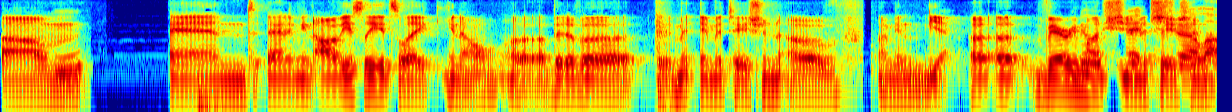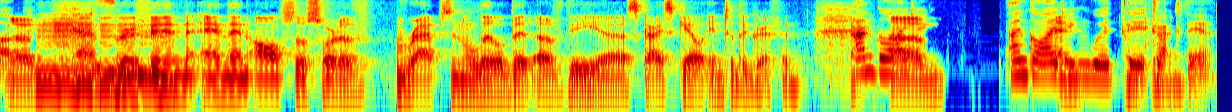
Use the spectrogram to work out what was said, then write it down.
um and and i mean obviously it's like you know a, a bit of a Im- imitation of i mean yeah a, a very No much imitation Sherlock. of Yes. griffin and then also sort of wraps in a little bit of the uh, skyscale into the griffin And gliding. Um, and gliding and- with the and gliding. Dracthyr.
